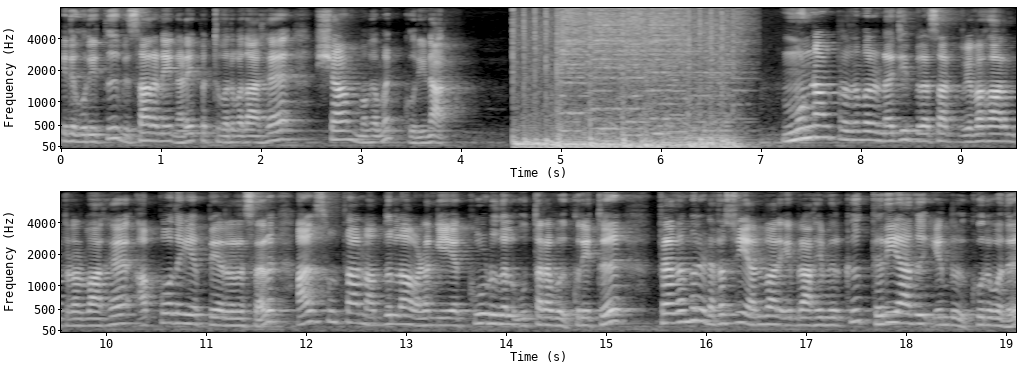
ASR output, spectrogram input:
இதுகுறித்து விசாரணை நடைபெற்று வருவதாக ஷாம் முகமது கூறினார். முன்னாள் பிரதமர் நஜீப் ரசாக் விவகாரம் தொடர்பாக அப்போதைய பேரரசர் அல் சுல்தான் அப்துல்லா வழங்கிய கூடுதல் உத்தரவு குறித்து பிரதமர் டதஸ்ரீ அன்வார் இப்ராஹிமிற்கு தெரியாது என்று கூறுவது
